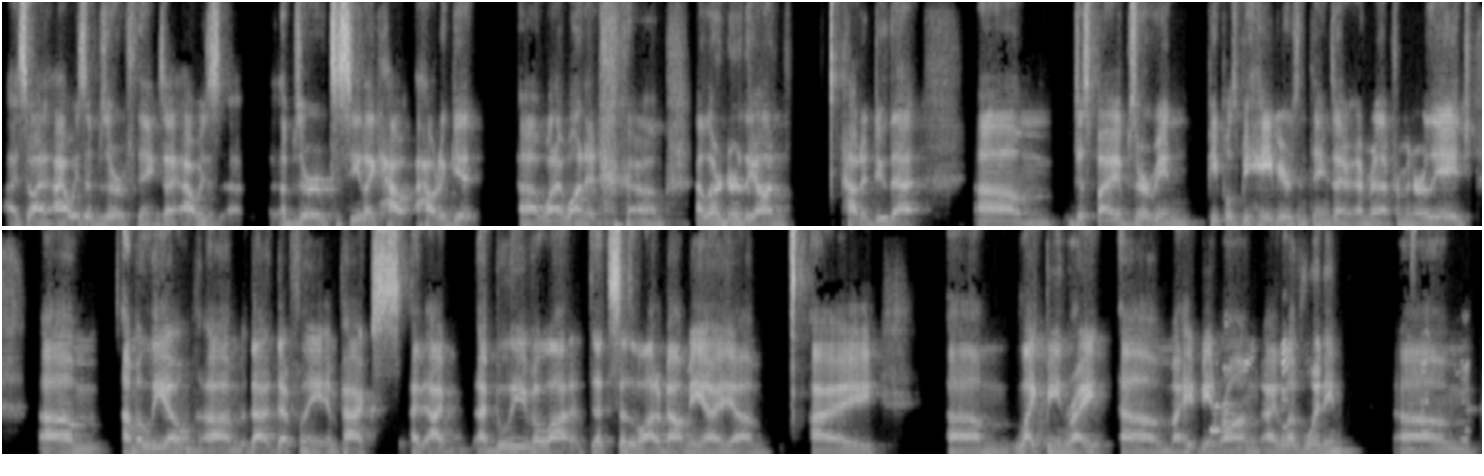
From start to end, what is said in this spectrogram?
I, so I, I, always observe things. I, I always uh, observe to see like how how to get what I wanted. um, I learned early on how to do that um, just by observing people's behaviors and things. I, I remember that from an early age. Um, I'm a Leo. Um, that definitely impacts. I, I, I believe a lot. That says a lot about me. I um, I um, like being right. Um, I hate being wrong. I love winning. Um,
